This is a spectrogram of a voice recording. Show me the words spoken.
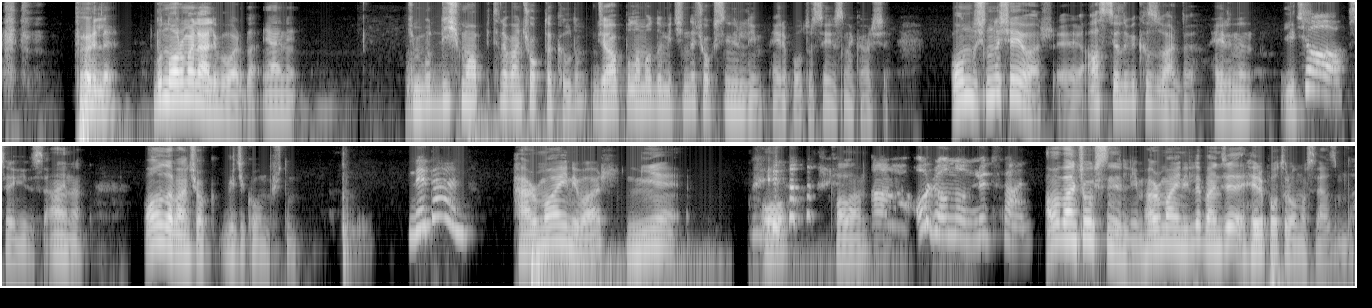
böyle. Bu normal hali bu arada. Yani şimdi bu diş muhabbetine ben çok takıldım. Cevap bulamadığım için de çok sinirliyim Harry Potter serisine karşı. Onun dışında şey var. e, Asyalı bir kız vardı. Harry'nin ilk Çoğu. sevgilisi. Aynen. Ona da ben çok gıcık olmuştum. Neden? Hermione var. Niye o falan. Aa, o Ron'un lütfen. Ama ben çok sinirliyim. Hermione ile bence Harry Potter olması lazımdı.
